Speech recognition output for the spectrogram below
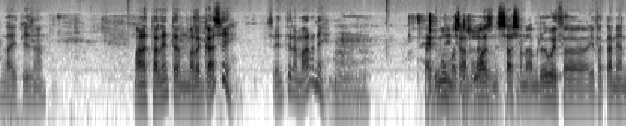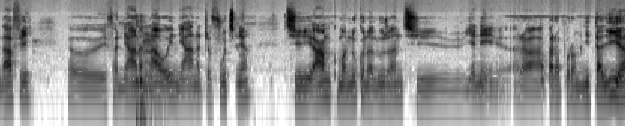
Milay be izany. Manan-talenta ny Malagasy e! Izay no tena marina e! Sady moa mazava ho azy ny sasany amin'ireo efa efa tany andafy, efa nianana na hoe nianatra fotsiny a. Tsy amiko manokana aloha zany tsy eny e, raha par rapport amin'i Italia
